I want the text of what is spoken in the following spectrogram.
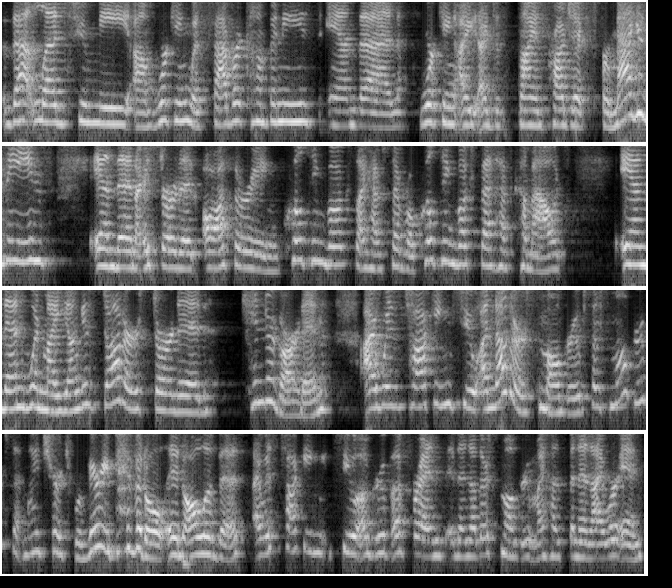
that led to me um, working with fabric companies and then working, I, I designed projects for magazines and then I started authoring quilting books. I have several quilting books that have come out. And then when my youngest daughter started kindergarten, I was talking to another small group. So, small groups at my church were very pivotal in all of this. I was talking to a group of friends in another small group my husband and I were in.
